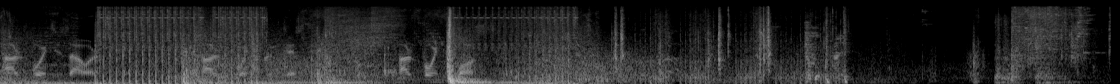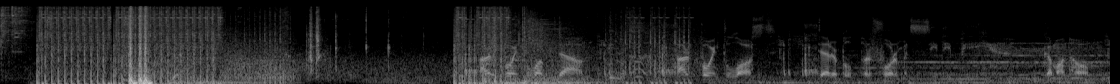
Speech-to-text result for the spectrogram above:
Hardpoint is ours. Hardpoint contested. Hardpoint lost. Hardpoint locked down. Hardpoint lost. Terrible performance, CDP. Come on home.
